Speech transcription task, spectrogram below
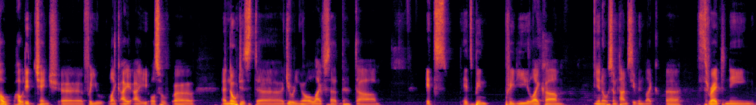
how how did it change uh, for you? Like I I also uh, uh, noticed uh, during your live set that uh, it's it's been pretty like um, you know sometimes even like uh, threatening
